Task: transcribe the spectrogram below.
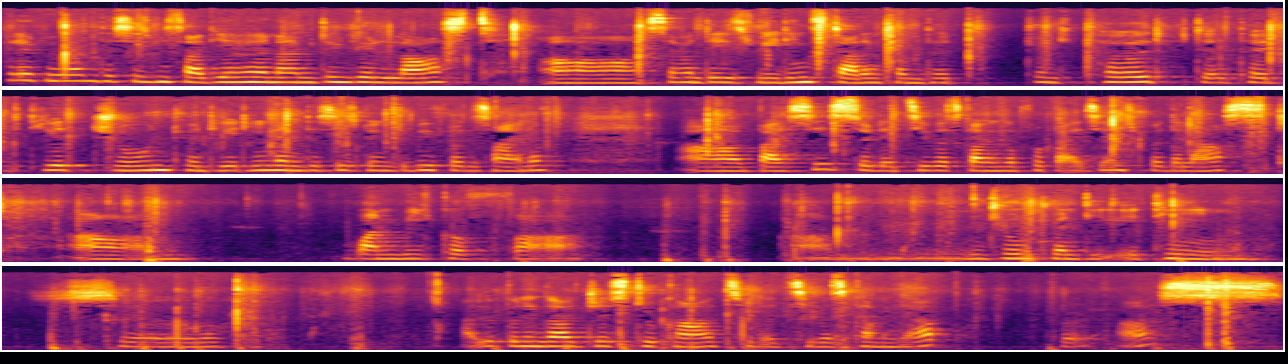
Hello everyone, this is Miss Adia here and I'm doing your last uh, 7 days reading starting from the 23rd till 30th June 2018 and this is going to be for the sign of uh, Pisces. So let's see what's coming up for Pisces for the last um, one week of uh, um, June 2018. So I'll be pulling out just two cards so let's see what's coming up for us.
